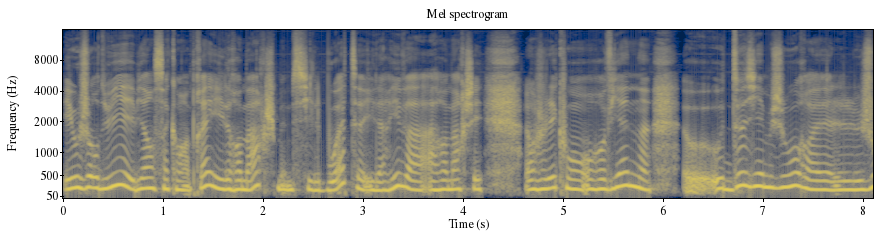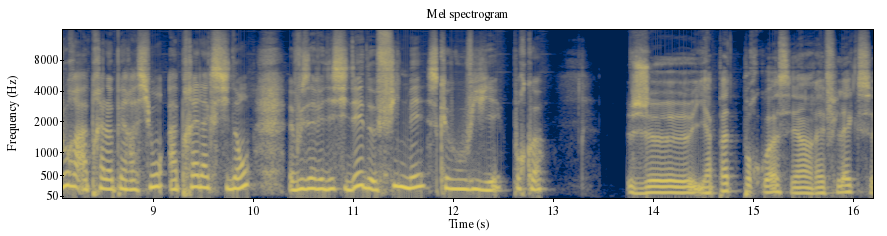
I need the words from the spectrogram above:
Et aujourd'hui, eh bien, cinq ans après, il remarche, même s'il boite, il arrive à, remarcher. Alors, je voulais qu'on revienne au, au deuxième jour, euh, le jour après l'opération, après l'accident. Vous avez décidé de filmer ce que vous viviez. Pourquoi? Il n'y a pas de pourquoi, c'est un réflexe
